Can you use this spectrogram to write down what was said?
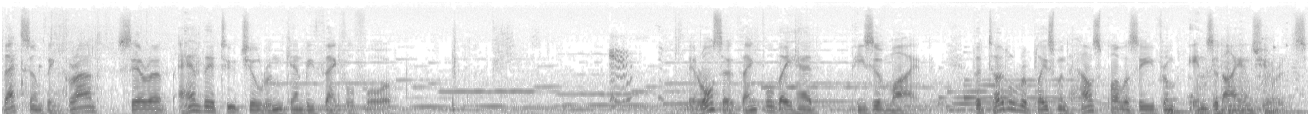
That's something Grant, Sarah, and their two children can be thankful for. They're also thankful they had peace of mind the total replacement house policy from NZI Insurance.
